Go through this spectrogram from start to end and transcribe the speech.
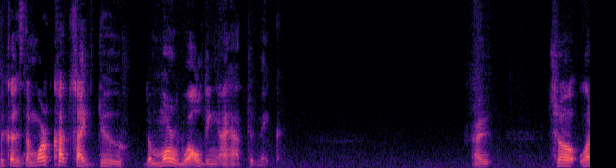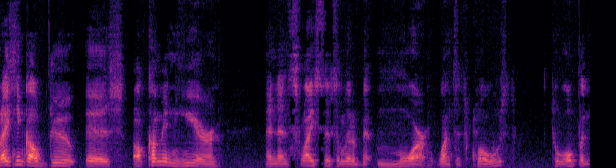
because the more cuts I do, the more welding I have to make. Right? So what I think I'll do is I'll come in here and then slice this a little bit more once it's closed to open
